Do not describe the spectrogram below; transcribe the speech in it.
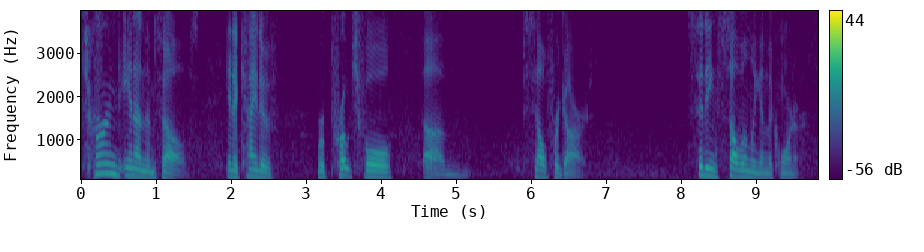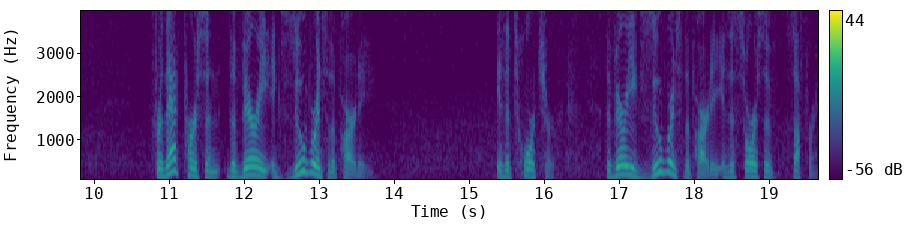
turned in on themselves in a kind of reproachful um, self regard, sitting sullenly in the corner. For that person, the very exuberance of the party is a torture the very exuberance of the party is a source of suffering.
